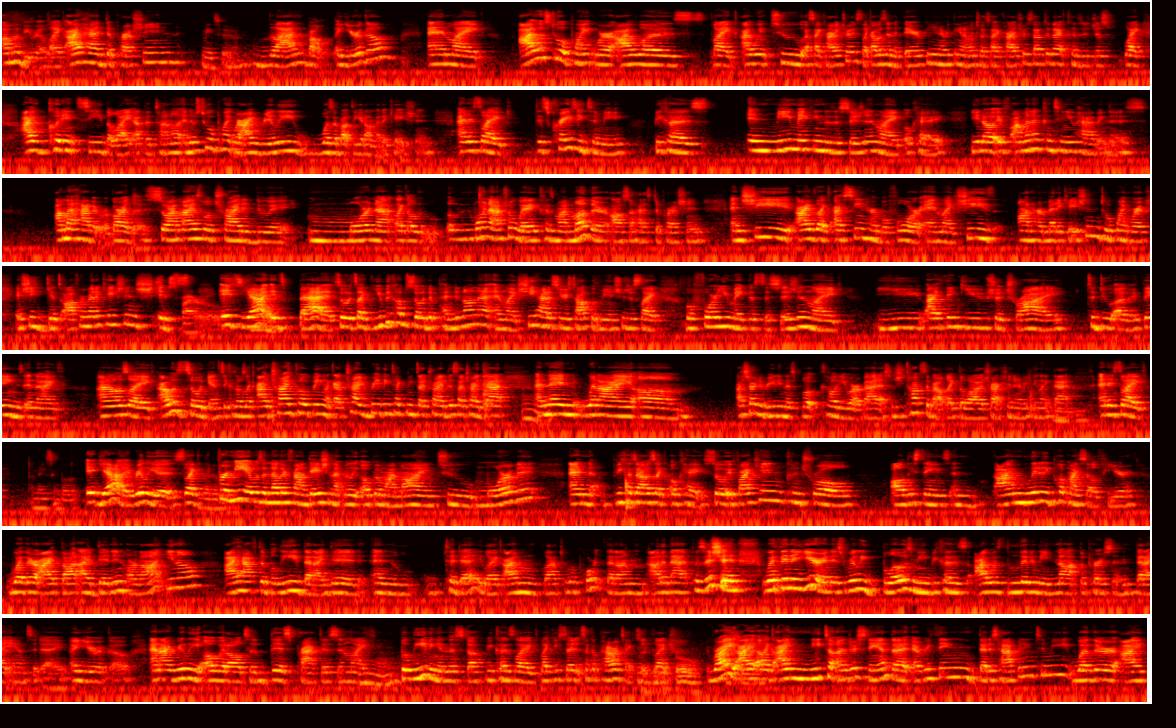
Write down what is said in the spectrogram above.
I'm gonna be real. Like, I had depression me too last about a year ago, and like, I was to a point where I was like, I went to a psychiatrist. Like, I was in a therapy and everything, and I went to a psychiatrist after that because it just like I couldn't see the light at the tunnel, and it was to a point where I really was about to get on medication, and it's like it's crazy to me because in me making the decision like okay you know if i'm gonna continue having this i'm gonna have it regardless so i might as well try to do it more nat like a, a more natural way because my mother also has depression and she i've like i've seen her before and like she's on her medication to a point where if she gets off her medication sh- it's spirals. it's yeah, it's bad so it's like you become so dependent on that and like she had a serious talk with me and she was just like before you make this decision like you i think you should try to do other things and like and I was like, I was so against it because I was like, I tried coping, like I've tried breathing techniques, I tried this, I tried that, and then when I um, I started reading this book called You Are a Badass, and she talks about like the law of attraction and everything like that, and it's like Amazing book. it yeah, it really is. Like for me, it was another foundation that really opened my mind to more of it, and because I was like, okay, so if I can control all these things, and I'm literally put myself here, whether I thought I didn't or not, you know, I have to believe that I did, and today like i'm glad to report that i'm out of that position within a year and it really blows me because i was literally not the person that i am today a year ago. And i really owe it all to this practice and like believing in this stuff because like like you said it's like a power technique like right i like i need to understand that everything that is happening to me whether i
